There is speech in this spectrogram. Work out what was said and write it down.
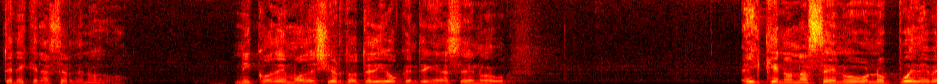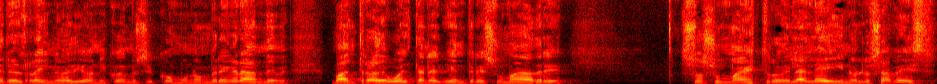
tenés que nacer de nuevo. Nicodemo, de cierto te digo que tenés que nacer de nuevo. El que no nace de nuevo no puede ver el reino de Dios. Nicodemo dice, ¿cómo un hombre grande va a entrar de vuelta en el vientre de su madre? Sos un maestro de la ley y no lo sabes.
